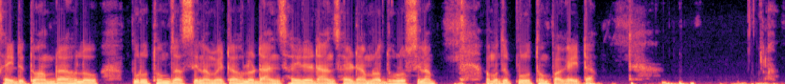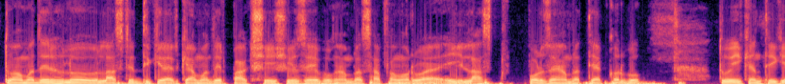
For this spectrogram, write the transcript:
সাইডে। তো আমরা হলো প্রথম যাচ্ছিলাম, এটা হলো ডান সাইডে ডান সাইডে আমরা দৌড়ছিলাম আমাদের প্রথম পাকা এটা। তো আমাদের হলো লাস্টের দিকে আর কি, আমাদের পাক শেষ হয়েছে এবং আমরা সাফা মারোয়া এই লাস্ট পর্যায়ে আমরা ত্যাগ করব। তো এখান থেকে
